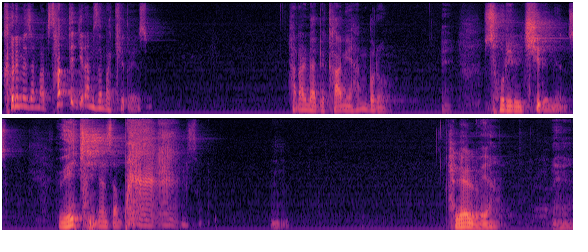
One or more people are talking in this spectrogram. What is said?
그러면서 막 삿대질하면서 막 기도했어요 하나님 앞에 감히 함부로 예, 소리를 지르면서 외치면서 막 음. 할렐루야. 네.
